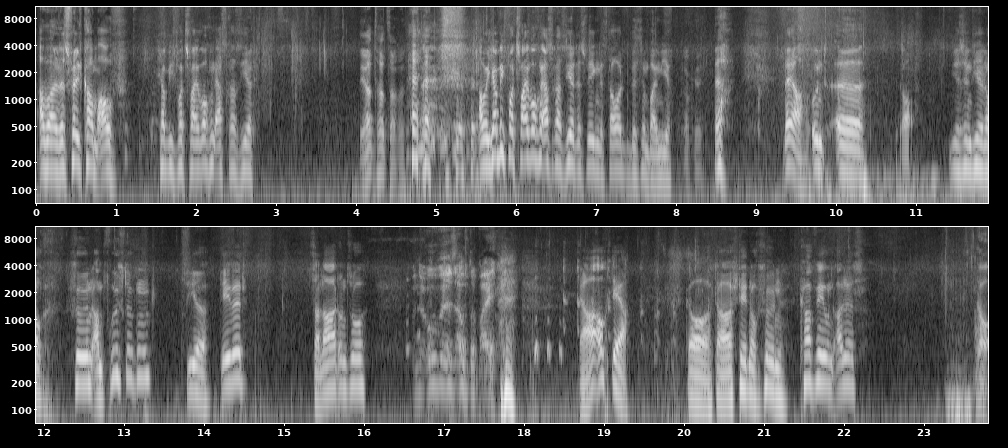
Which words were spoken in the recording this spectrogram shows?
Aber das fällt kaum auf. Ich habe mich vor zwei Wochen erst rasiert. Ja, Tatsache. Aber ich habe mich vor zwei Wochen erst rasiert, deswegen das dauert ein bisschen bei mir. Okay. Ja. Naja, und äh, ja, wir sind hier noch schön am Frühstücken. Hier David, Salat und so. Und der Uwe ist auch dabei. Ja, auch der. Ja, da steht noch schön Kaffee und alles. Ja.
